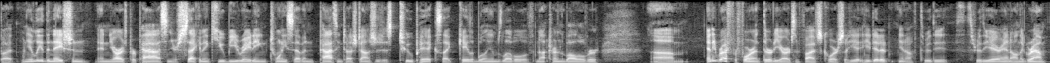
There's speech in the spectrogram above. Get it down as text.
But when you lead the nation in yards per pass and you're second in QB rating, 27 passing touchdowns to just two picks, like Caleb Williams level of not turning the ball over. Um, and he rushed for 430 yards and five scores. So he, he did it, you know, through the through the air and on the ground.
